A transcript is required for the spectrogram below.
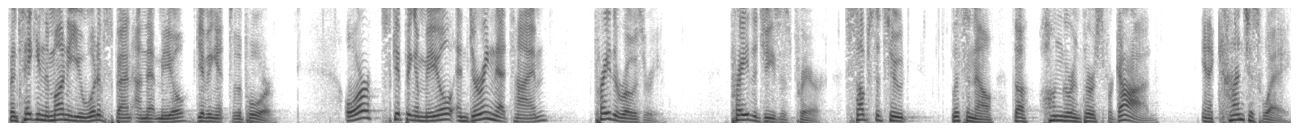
Then taking the money you would have spent on that meal, giving it to the poor. Or skipping a meal and during that time, pray the rosary. Pray the Jesus prayer. Substitute, listen now, the hunger and thirst for God in a conscious way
